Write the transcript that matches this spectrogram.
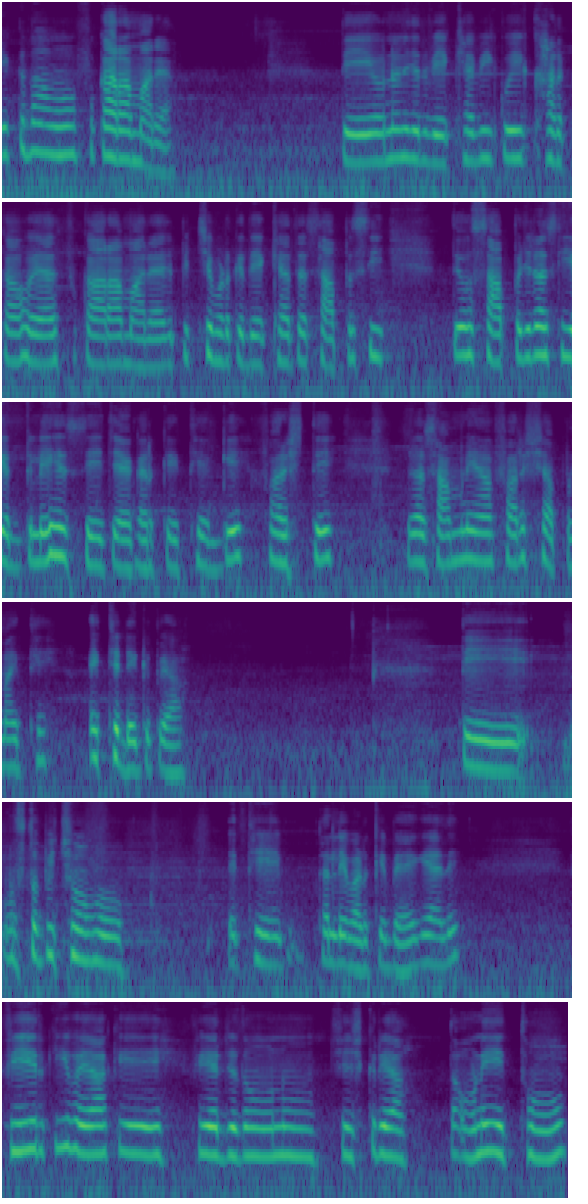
ਇੱਕਦਮ ਫੁਕਾਰਾ ਮਾਰਿਆ। ਤੇ ਉਹਨਾਂ ਨੇ ਜਦ ਵੇਖਿਆ ਵੀ ਕੋਈ ਖੜਕਾ ਹੋਇਆ, ਫੁਕਾਰਾ ਮਾਰਿਆ, ਪਿੱਛੇ ਮੁੜ ਕੇ ਦੇਖਿਆ ਤਾਂ ਸੱਪ ਸੀ ਤੇ ਉਹ ਸੱਪ ਜਿਹੜਾ ਸੀ ਅਗਲੇ ਹਿੱਸੇ 'ਚ ਐ ਕਰਕੇ ਇੱਥੇ ਅੱਗੇ ਫਰਸ਼ ਤੇ ਜਿਹੜਾ ਸਾਹਮਣੇ ਆ ਫਰਸ਼ ਆਪਣਾ ਇੱਥੇ ਇੱਥੇ ਡਿੱਗ ਪਿਆ। ਤੇ ਉਸ ਤੋਂ ਪਿੱਛੋਂ ਉਹ ਇੱਥੇ ਥੱਲੇ ਵੜ ਕੇ ਬਹਿ ਗਿਆ ਇਹਦੇ। ਫੇਰ ਕੀ ਹੋਇਆ ਕਿ ਫੇਰ ਜਦੋਂ ਉਹਨੂੰ ਸ਼ਿਸ਼ਕ ਰਿਆ ਤਾਂ ਉਹਨੇ ਇੱਥੋਂ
